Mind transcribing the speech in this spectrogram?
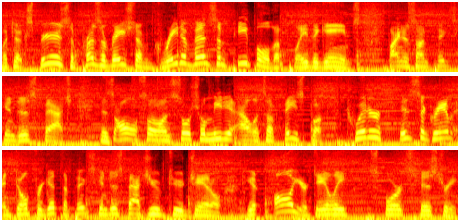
but to experience the preservation of great events and people that play the games. Find us on Pigskin Dispatch. It's also on social media outlets of Facebook, Twitter, Instagram, and don't forget the Pigskin Dispatch YouTube channel to get all your daily sports history.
